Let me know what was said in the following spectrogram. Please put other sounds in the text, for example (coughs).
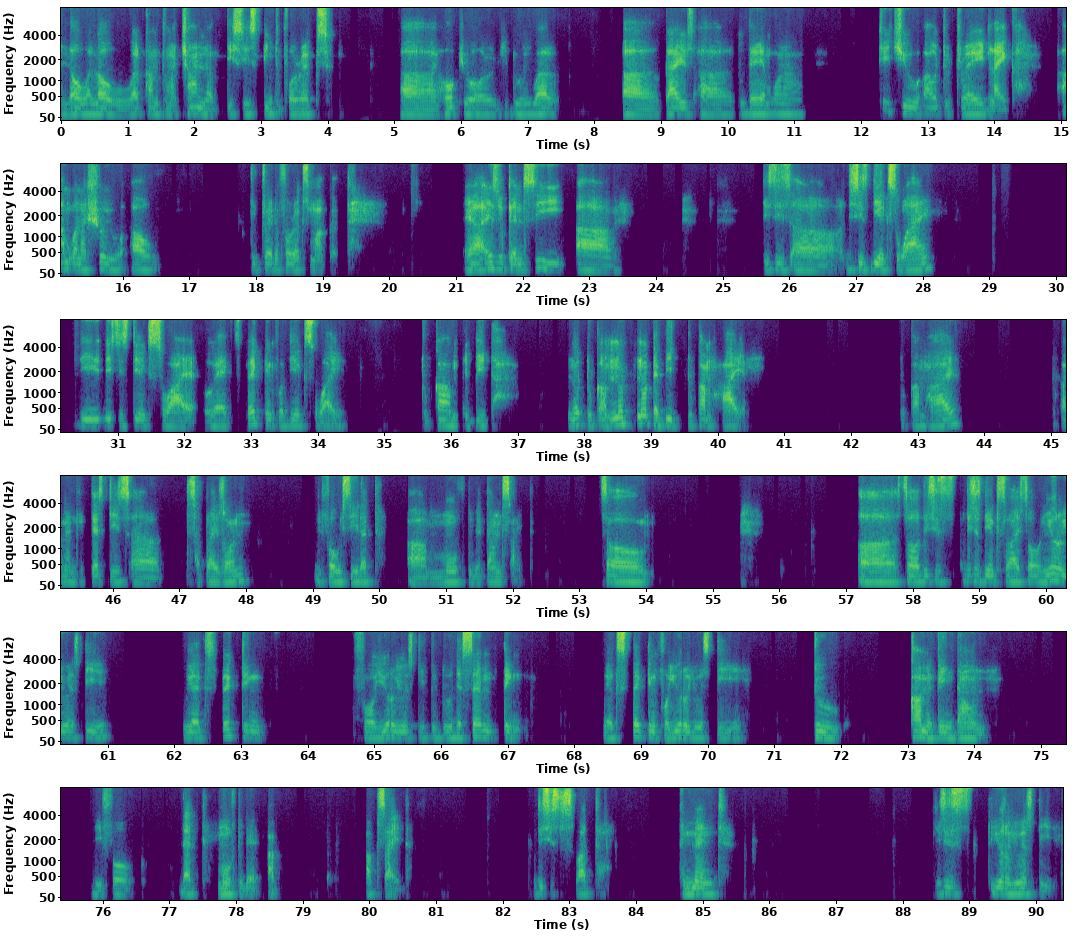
Hello, hello, welcome to my channel. This is Pinto Forex. Uh, I hope you all doing well. Uh, guys, uh, today I'm gonna teach you how to trade. Like, I'm gonna show you how to trade the Forex market. Yeah, as you can see, uh, this is uh, this is DXY this is DXY. We're expecting for DXY to come a bit, not to come, not not a bit to come high, to come high, to come and retest this uh, supply zone before we see that uh, move to the downside. So Uh, so this is this is DXY. So Euro USD, we are expecting for Euro USD to do the same thing. We're expecting for Euro USD to come again down before that move to the up upside. This is what I meant This is Euro USD.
